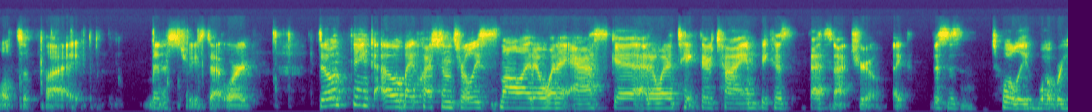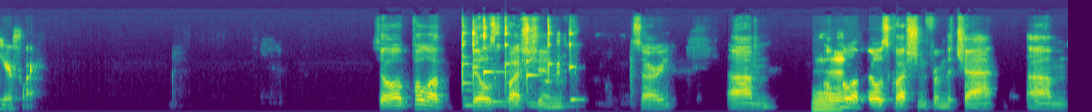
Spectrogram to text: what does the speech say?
multiplyministries.org. Don't think, oh, my question's really small. I don't want to ask it. I don't want to take their time because that's not true. Like this is totally what we're here for. So I'll pull up Bill's question. Sorry. Um, I'll pull up Bill's question from the chat, um,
